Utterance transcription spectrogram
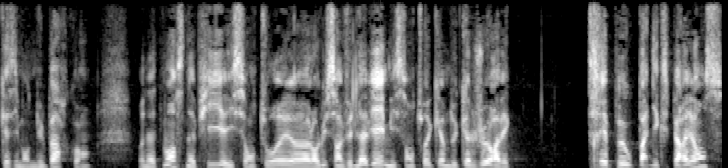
quasiment de nulle part, quoi. Honnêtement, Snappy, il s'est entouré. euh, alors lui, c'est un vieux de la vieille, mais il s'est entouré quand même de quel joueur avec très peu ou pas d'expérience.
